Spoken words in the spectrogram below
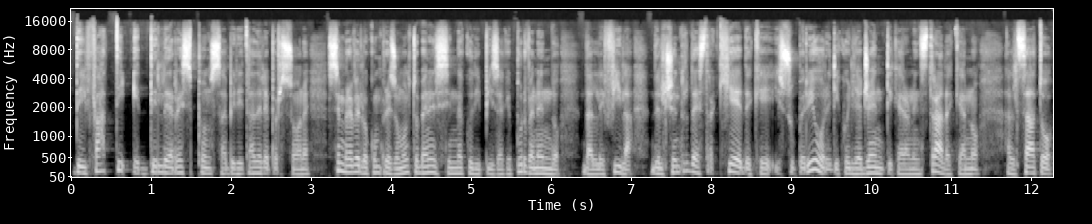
dei fatti e delle responsabilità delle persone. Sembra averlo compreso molto bene il sindaco di Pisa che pur venendo dalle fila del centrodestra chiede che i superiori di quegli agenti che erano in strada e che hanno alzato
